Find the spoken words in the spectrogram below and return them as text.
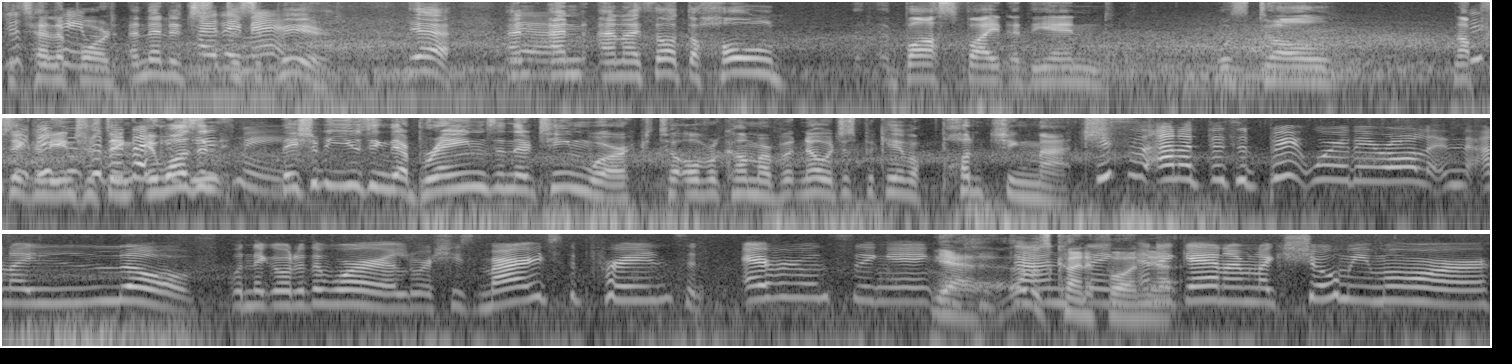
the teleport and then it just they met. disappeared. Yeah. And, Yeah. and and I thought the whole boss fight at the end was dull. Not This- particularly this is the bit interesting. It wasn't. me. They should be using their brains and their teamwork to overcome her, but no, it just became a punching match. This is and there's a bit where they're all in, and I love when they go to the world where she's married to the prince and everyone's singing. Yeah, and that was kinda fun, And yeah. again, I'm like, show me more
